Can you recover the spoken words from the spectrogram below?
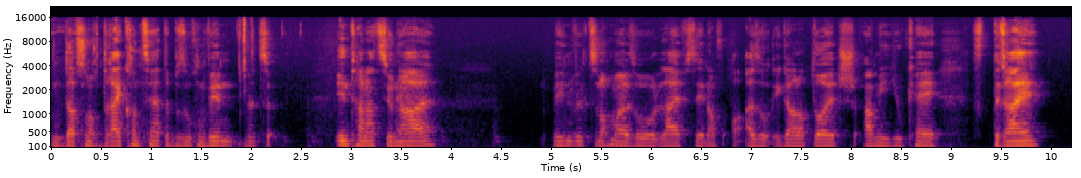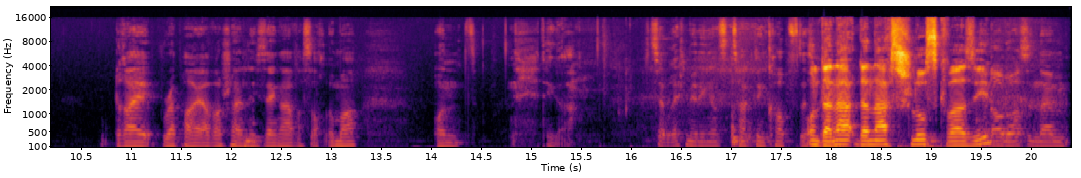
Und du darfst noch drei Konzerte besuchen. Wen willst du international, wen willst du nochmal so live sehen? Auf, also egal ob Deutsch, Ami, UK. Drei, drei Rapper, ja wahrscheinlich, Sänger, was auch immer. Und, Digga, ich zerbreche mir den ganzen Tag den Kopf. Und danach, danach ist Schluss quasi. Genau, du hast in deinem,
